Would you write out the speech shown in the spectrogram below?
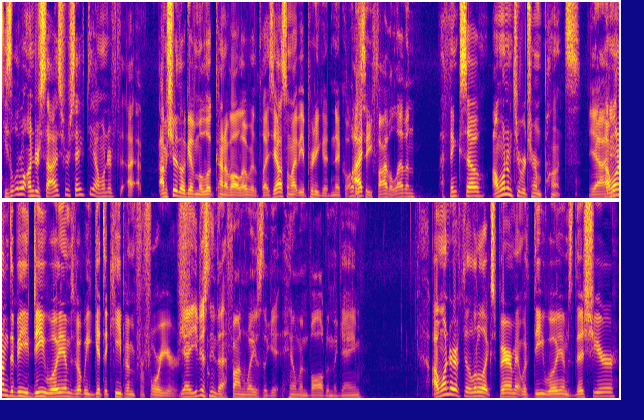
he's a little undersized for safety. I wonder if I, I'm sure they'll give him a look kind of all over the place. He also might be a pretty good nickel. What I, is he? Five eleven. I think so. I want him to return punts. Yeah, I, want him to be Dee Williams, but we get to keep him for four years. Yeah, you just need to find ways to get him involved in the game. I wonder if the little experiment with Dee Williams this year,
